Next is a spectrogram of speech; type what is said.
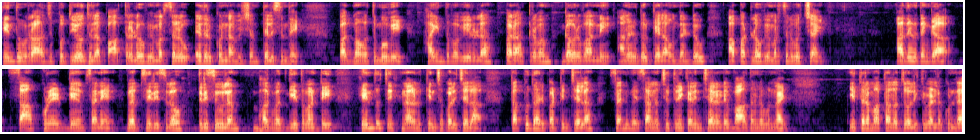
హిందూ రాజ్పుత్ యోధుల పాత్రలు విమర్శలు ఎదుర్కొన్న విషయం తెలిసిందే. పద్మావత్ మూవీ హైందవ వీరుల పరాక్రమం గౌరవాన్ని అనగదొక్కేలా ఉందంటూ అప్పట్లో విమర్శలు వచ్చాయి. అదేవిధంగా సాక్రెడ్ గేమ్స్ అనే వెబ్ సిరీస్లో త్రిశూలం భగవద్గీత వంటి హిందూ చిహ్నాలను కించపరిచేలా తప్పుదారి పట్టించేలా సన్నివేశాలను చిత్రీకరించారనే వాదనలు ఉన్నాయి. ఇతర మతాల జోలికి వెళ్ళకుండా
